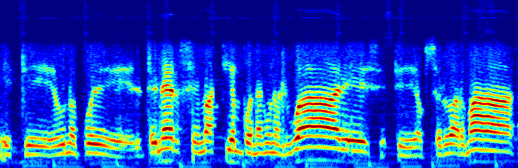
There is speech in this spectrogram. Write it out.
este, uno puede detenerse más tiempo en algunos lugares, este, observar más,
